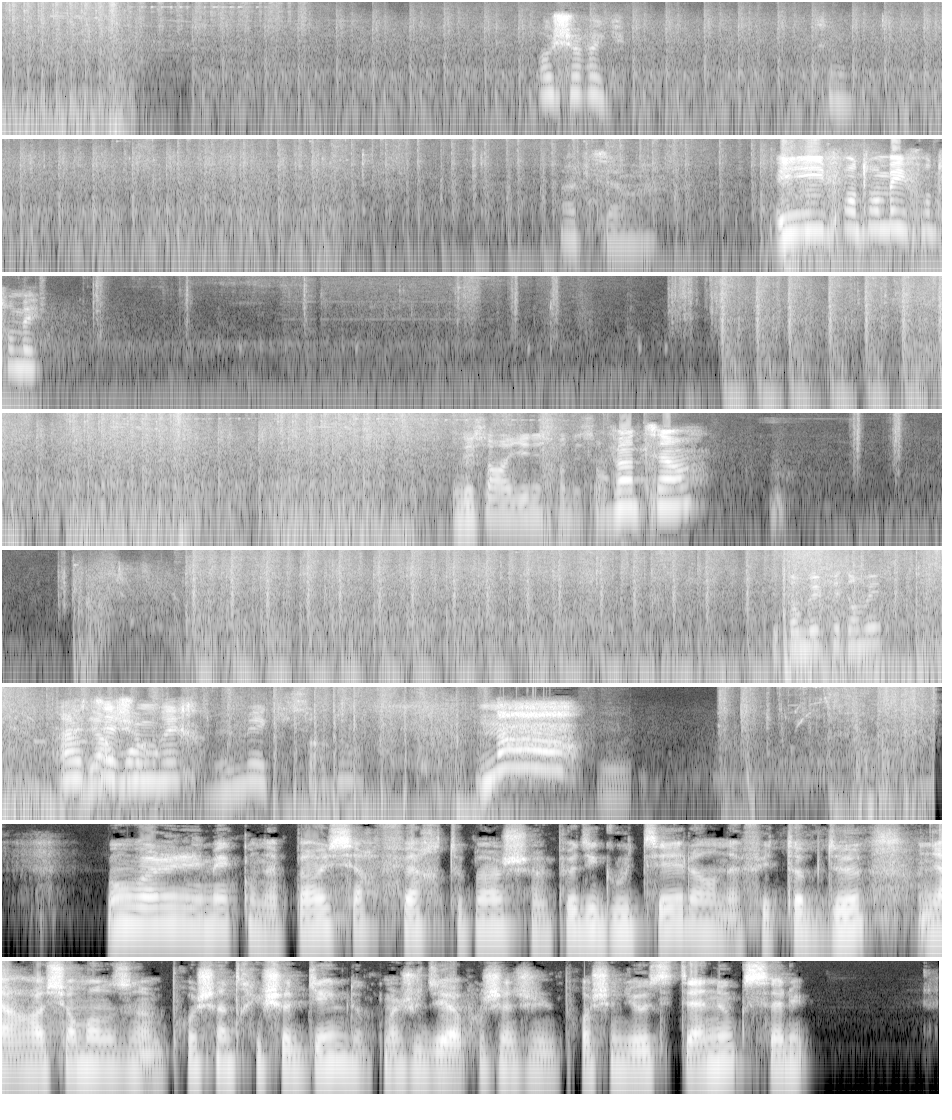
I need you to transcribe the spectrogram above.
Oh, je suis avec. C'est bon. Ah. Et ils font tomber, ils font tomber. On descend, Yanis, on descend. 21. Tomber, fais tomber. Ah, tiens, je vais mourir. Mais mec, il sort d'où Bon voilà les mecs, on n'a pas réussi à refaire top 1, je suis un peu dégoûté, là on a fait top 2, on ira sûrement dans un prochain trickshot game, donc moi je vous dis à la prochaine, une prochaine vidéo, c'était Anouk, salut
